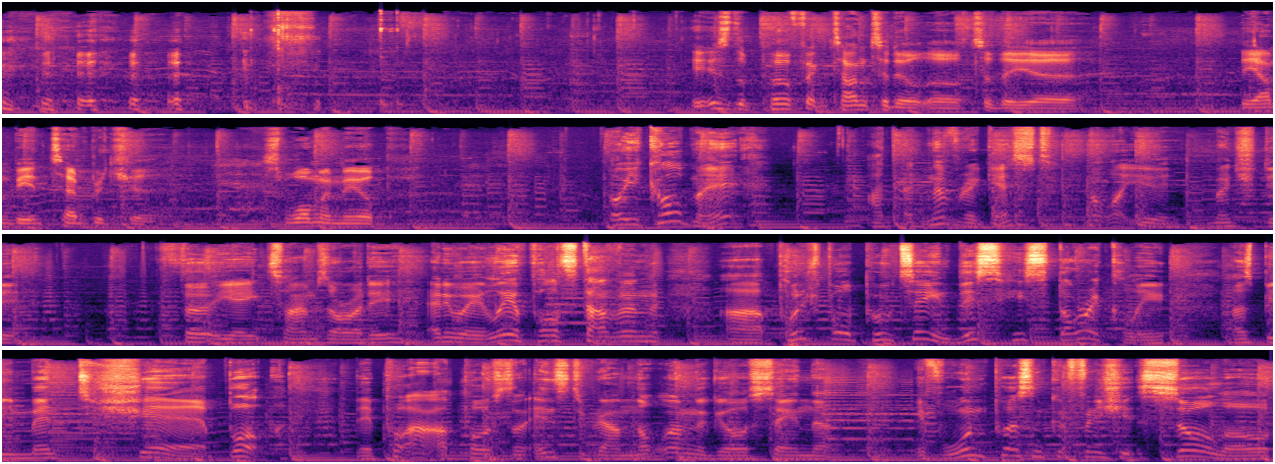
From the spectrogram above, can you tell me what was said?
it is the perfect antidote, though, to the uh, the ambient temperature. It's warming me up. Oh, you cold, mate? I'd, I'd never have guessed. Not like you mentioned it 38 times already. Anyway, Leopold's Tavern, uh, Punch Bowl Poutine. This historically has been meant to share, but they put out a post on Instagram not long ago saying that if one person could finish it solo,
